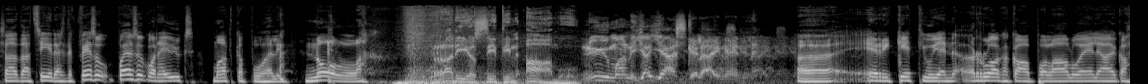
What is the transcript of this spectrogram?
sanotaan, että siinä sitten pesu, pesukone yksi, matkapuhelin nolla. Radio Cityn aamu. Nyman ja Jäskeläinen. Öö, eri ketjujen ruokakaupoilla on ollut eilen aika,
